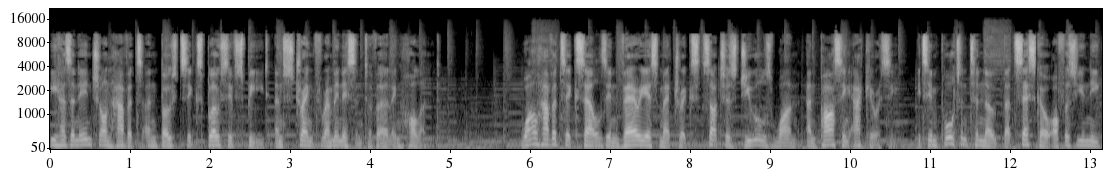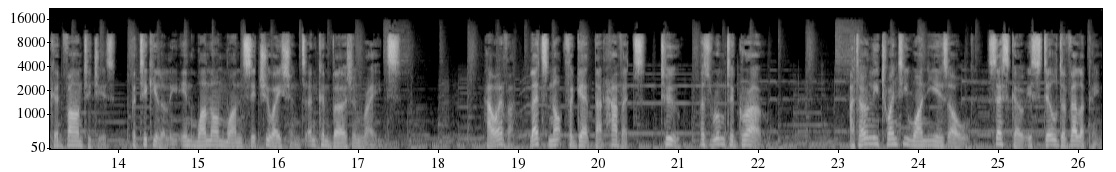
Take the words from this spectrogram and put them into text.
he has an inch on Havertz and boasts explosive speed and strength reminiscent of Erling Haaland. While Havertz excels in various metrics such as duels won and passing accuracy, it's important to note that Sesko offers unique advantages, particularly in one-on-one -on -one situations and conversion rates. However, let's not forget that Havertz, too, has room to grow. At only 21 years old, Sesko is still developing,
